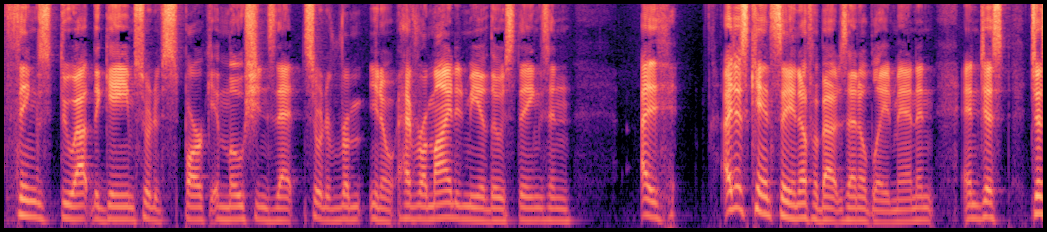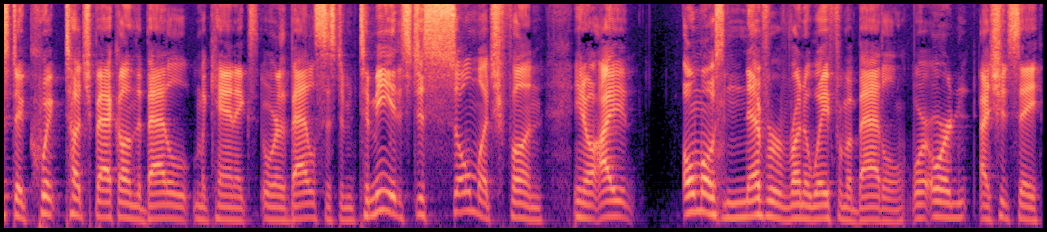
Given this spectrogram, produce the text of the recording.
things throughout the game sort of spark emotions that sort of rem- you know have reminded me of those things, and I I just can't say enough about Xenoblade, man, and and just just a quick touch back on the battle mechanics or the battle system. To me, it's just so much fun. You know, I almost never run away from a battle, or or I should say,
